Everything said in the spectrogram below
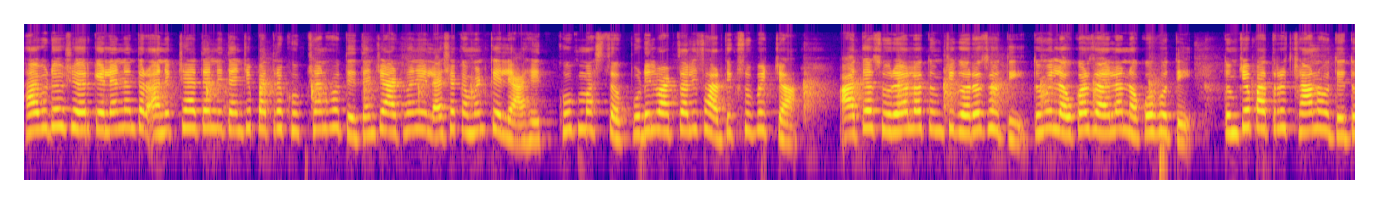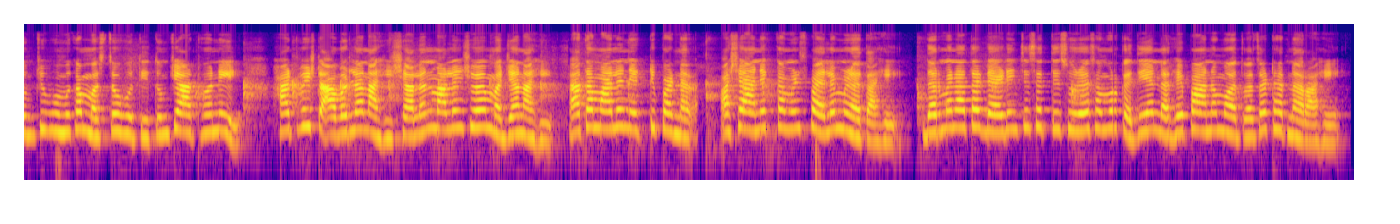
हा व्हिडिओ शेअर केल्यानंतर अनेक चाहत्यांनी त्यांचे पात्र खूप छान होते. त्यांची आठवण येईल अशा कमेंट केल्या आहेत. खूप मस्त. पुढील वाटचालीस हार्दिक शुभेच्छा. आता सूर्याला तुमची गरज होती. तुम्ही लवकर जायला नको होते. तुमचे पात्र छान होते. तुमची भूमिका मस्त होती. तुमची आठवण येईल. हा ट्विस्ट आवडला नाही. शालन मालनशिवाय मजा नाही. आता मालन एकटी पडणार. अशा अनेक कमेंट्स पाहायला मिळत आहे. दरम्यान आता डॅडींचे सत्य सूर्यासमोर कधी येणार हे पाहणं महत्त्वाचं ठरणार आहे.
